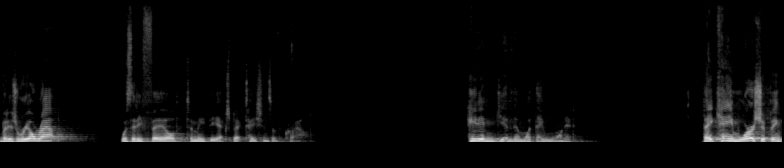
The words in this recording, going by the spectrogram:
But his real rap was that he failed to meet the expectations of the crowd. He didn't give them what they wanted. They came worshiping,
